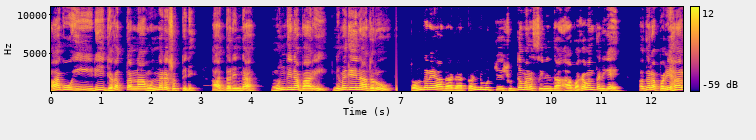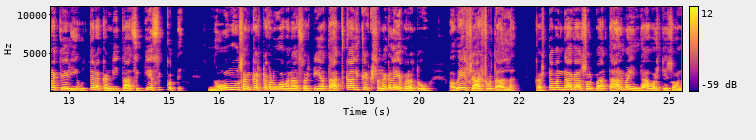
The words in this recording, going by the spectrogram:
ಹಾಗೂ ಈ ಇಡೀ ಜಗತ್ತನ್ನು ಮುನ್ನಡೆಸುತ್ತಿದೆ. ಆದ್ದರಿಂದ ಮುಂದಿನ ಬಾರಿ ನಿಮಗೇನಾದರೂ ತೊಂದರೆಯಾದಾಗ ಕಣ್ಣು ಮುಚ್ಚಿ ಶುದ್ಧ ಮನಸ್ಸಿನಿಂದ ಆ ಭಗವಂತನಿಗೆ ಅದರ ಪರಿಹಾರ ಕೇಳಿ ಉತ್ತರ ಖಂಡಿತ ಸಿಕ್ಕೇ ಸಿಕ್ಕುತ್ತೆ. ನೋವು ಸಂಕಷ್ಟಗಳು ಅವನ ಸೃಷ್ಟಿಯ ತಾತ್ಕಾಲಿಕ ಕ್ಷಣಗಳೇ ಹೊರತು ಅವೇ ಶಾಶ್ವತ ಅಲ್ಲ. ಕಷ್ಟ ಬಂದಾಗ ಸ್ವಲ್ಪ ತಾಳ್ಮೆಯಿಂದ ವರ್ತಿಸೋಣ.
